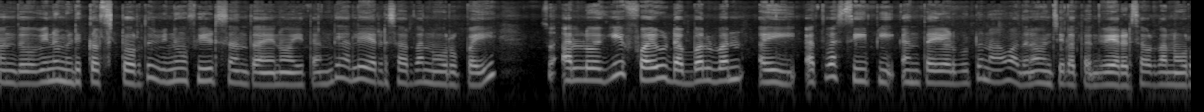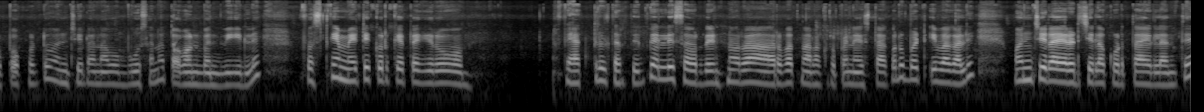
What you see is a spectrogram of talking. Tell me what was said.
ಒಂದು ವಿನು ಮೆಡಿಕಲ್ ಸ್ಟೋರ್ದು ವಿನು ಫೀಡ್ಸ್ ಅಂತ ಏನೋ ಐತೆ ಅಲ್ಲಿ ಎರಡು ಸಾವಿರದ ನೂರು ರೂಪಾಯಿ ಸೊ ಅಲ್ಲೋಗಿ ಫೈವ್ ಡಬಲ್ ಒನ್ ಐ ಅಥವಾ ಸಿ ಪಿ ಅಂತ ಹೇಳ್ಬಿಟ್ಟು ನಾವು ಅದನ್ನು ಒಂದು ಚೀಲ ತಂದ್ವಿ. ಎರಡು ಸಾವಿರದ ನೂರು ರೂಪಾಯಿ ಕೊಟ್ಟು ಒಂದು ಚೀಲ ನಾವು ಬೂಸನ್ನು ತೊಗೊಂಡು ಬಂದ್ವಿ ಇಲ್ಲಿ. ಫಸ್ಟ್ಗೆ ಮೇಟಿಕುರ್ಕೆ ತೆಗಿರೋ ಫ್ಯಾಕ್ಟ್ರಿಲಿ ತರ್ತಿದ್ವಿ. ಅಲ್ಲಿ ಸಾವಿರದ ಎಂಟುನೂರ ಅರವತ್ತ್ನಾಲ್ಕು ರೂಪಾಯಿನ ಎಷ್ಟು ಹಾಕೋರು. ಬಟ್ ಇವಾಗ ಅಲ್ಲಿ ಒಂದು ಚೀಲ, ಎರಡು ಚೀಲ ಕೊಡ್ತಾ ಇಲ್ಲಂತೆ.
